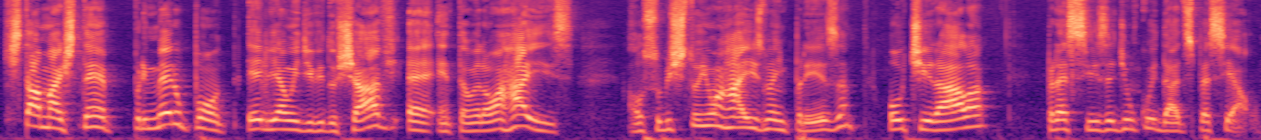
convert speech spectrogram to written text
que está há mais tempo. Primeiro ponto, ele é um indivíduo-chave? É, então ele é uma raiz. Ao substituir uma raiz na empresa ou tirá-la, precisa de um cuidado especial.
